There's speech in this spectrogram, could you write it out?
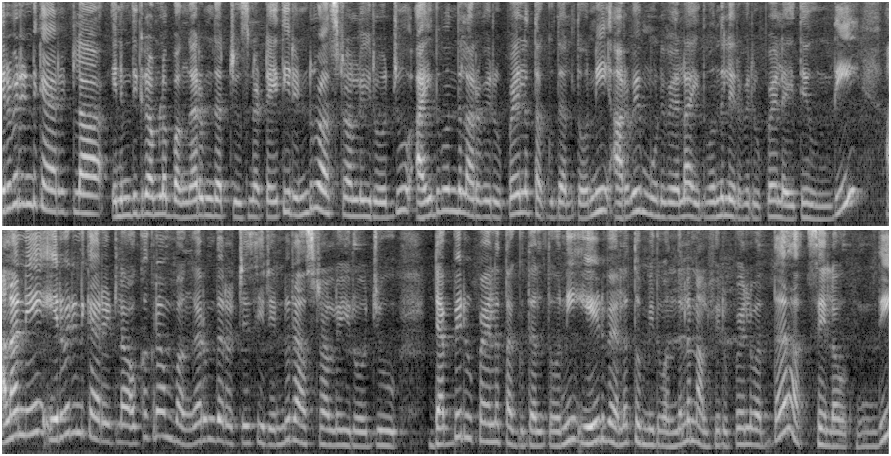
ఇరవై రెండు క్యారెట్ల ఎనిమిది గ్రాముల బంగారం ధర చూసినట్టయితే రెండు రాష్ట్రాల్లో ఈరోజు ఐదు వందల అరవై రూపాయల తగ్గుదలతోని అరవై మూడు వేల ఐదు వందల ఇరవై రూపాయలు అయితే ఉంది. అలానే ఇరవై రెండు క్యారెట్ల ఒక గ్రామ్ బంగారం ధర వచ్చేసి రెండు రాష్ట్రాల్లో ఈరోజు డెబ్బై రూపాయల తగ్గుదలతోని ఏడు వేల తొమ్మిది వందల నలభై రూపాయల వద్ద సేల్ అవుతుంది.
